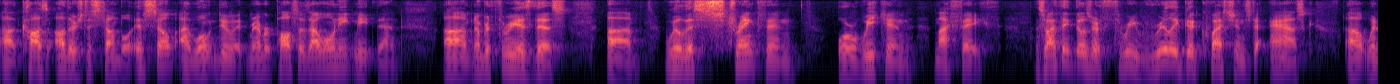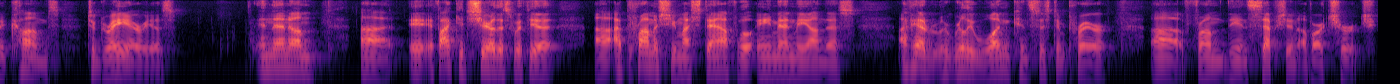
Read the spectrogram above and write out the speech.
uh, cause others to stumble? If so, I won't do it. Remember, Paul says, I won't eat meat then. Um, number three is this um, will this strengthen or weaken my faith? And so I think those are three really good questions to ask uh, when it comes to gray areas. And then, um, uh, if I could share this with you, uh, I promise you my staff will amen me on this. I've had really one consistent prayer uh, from the inception of our church.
